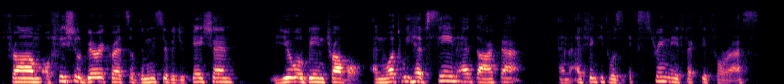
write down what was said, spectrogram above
from official bureaucrats of the Ministry of Education, you will be in trouble. And what we have seen at DARCA, and I think it was extremely effective for us,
